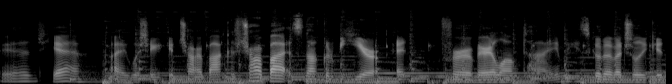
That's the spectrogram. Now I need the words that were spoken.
And yeah, I wish I could get Charbot, because Charbot is not going to be here for a very long time. He's going to eventually get,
